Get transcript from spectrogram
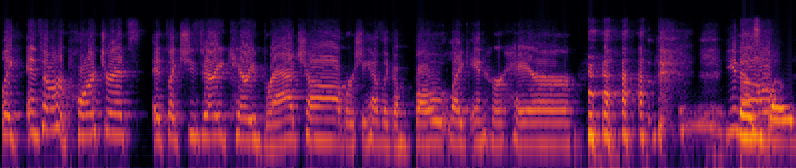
like in some of her portraits, it's like she's very Carrie Bradshaw, where she has like a boat like in her hair. you know.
